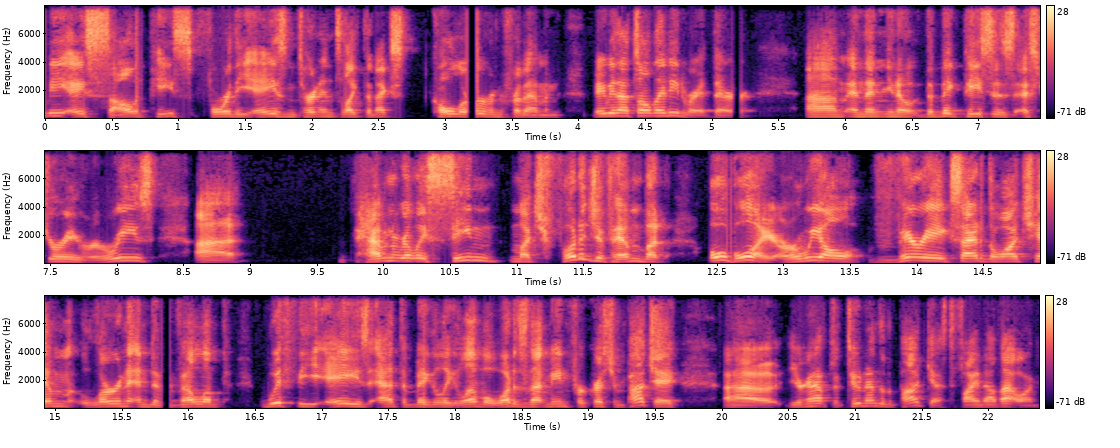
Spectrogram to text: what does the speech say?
be a solid piece for the a's and turn into like the next cole irvin for them and maybe that's all they need right there um, and then you know the big piece is esteury ruiz uh, haven't really seen much footage of him but oh boy are we all very excited to watch him learn and develop with the a's at the big league level. What does that mean for Cristian Pache? Uh, you're gonna have to tune into the podcast to find out that one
